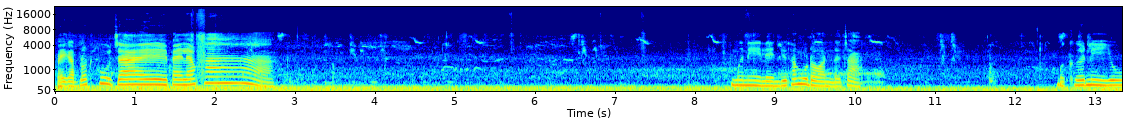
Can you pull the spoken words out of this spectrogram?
ไปกับรถคู่ใจไปแล้วค่ะมือนี้เล่นอยู่ทั้งอุดรเด้อจ้ะเมื่อคืนนี้อยู่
